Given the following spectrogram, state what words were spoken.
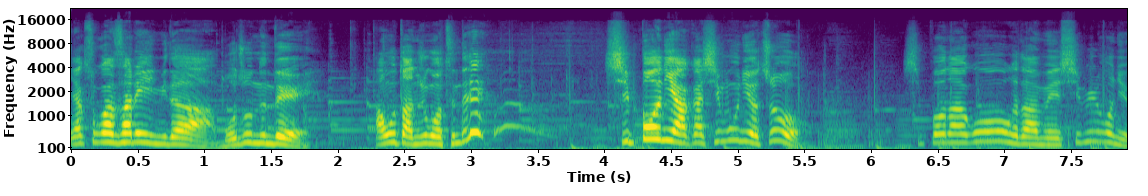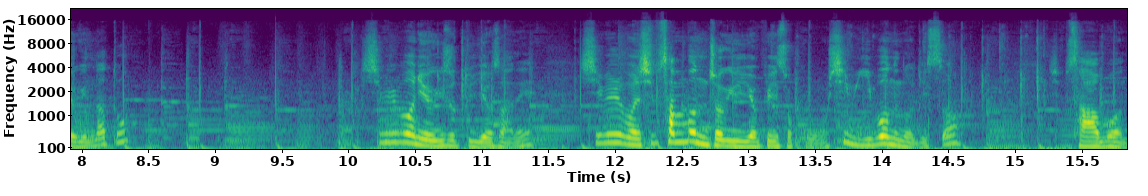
약속한 사례입니다 뭐 줬는데 아무것도 안 준 것 같은데? 10번이 아까 시몬이었죠? 10번하고 그 다음에 11번이 여기 있나 또? 11번이 여기서 또 이어서 하네 11번 13번 저기 옆에 있었고 12번은 어디 있어? 14번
